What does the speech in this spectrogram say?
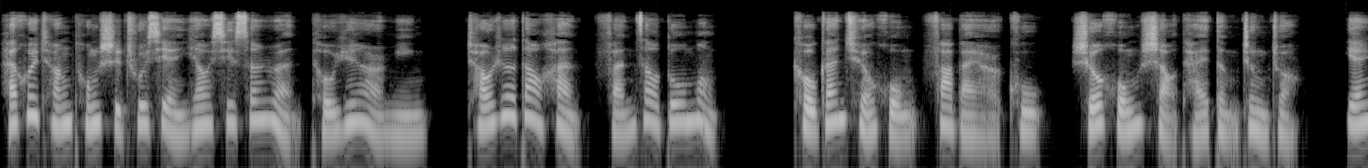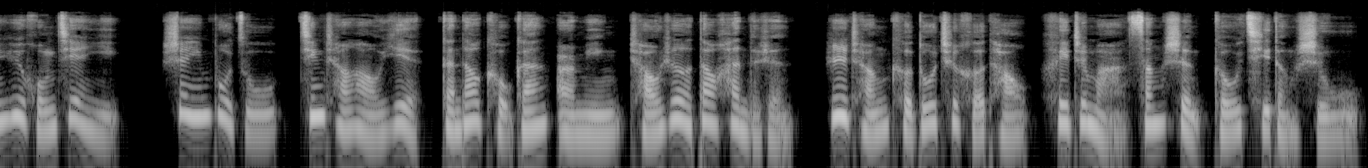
还会常同时出现腰膝酸软、头晕耳鸣、潮热盗汗、烦躁多梦、口干全红、发白而枯、舌红少苔等症状。严玉红建议，肾阴不足、经常熬夜、感到口干耳鸣、潮热盗汗的人。日常可多吃核桃、黑芝麻、桑葚、枸杞等食物。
